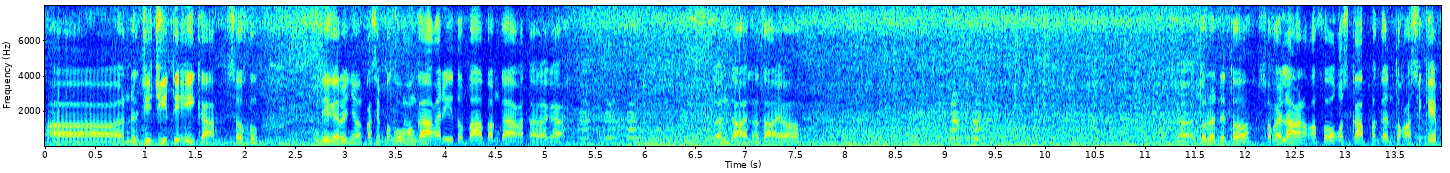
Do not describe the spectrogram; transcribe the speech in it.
uh, nag-GTA ka. So hindi ganoon yun. Kasi pag bumangga ka dito babangga ka talaga. Gandaan na tayo. Ah, tulad nito. So kailangan nakafocus ka pag ganito ka sikip.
